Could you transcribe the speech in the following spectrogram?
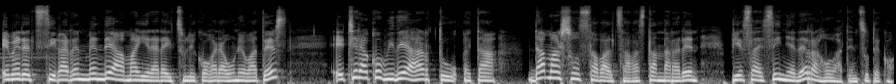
Emeret zigarren mendea amaierara itzuliko gara une batez, etxerako bidea hartu eta damaso zabaltza bastandararen pieza ezin ederrago bat entzuteko.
